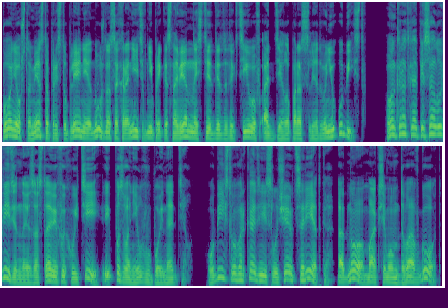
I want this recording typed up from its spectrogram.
понял, что место преступления нужно сохранить в неприкосновенности для детективов отдела по расследованию убийств. Он кратко описал увиденное, заставив их уйти, и позвонил в убойный отдел. Убийства в Аркадии случаются редко, одно, максимум два в год,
